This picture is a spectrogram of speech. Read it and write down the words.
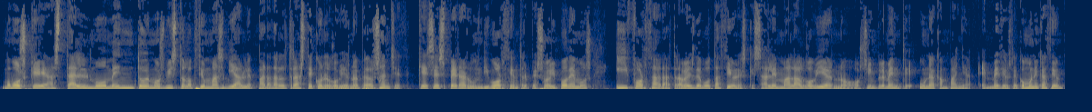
Vamos, que hasta el momento hemos visto la opción más viable para dar al traste con el gobierno de Pedro Sánchez, que es esperar un divorcio entre PSOE y Podemos y forzar a través de votaciones que salen mal al gobierno o simplemente una campaña en medios de comunicación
